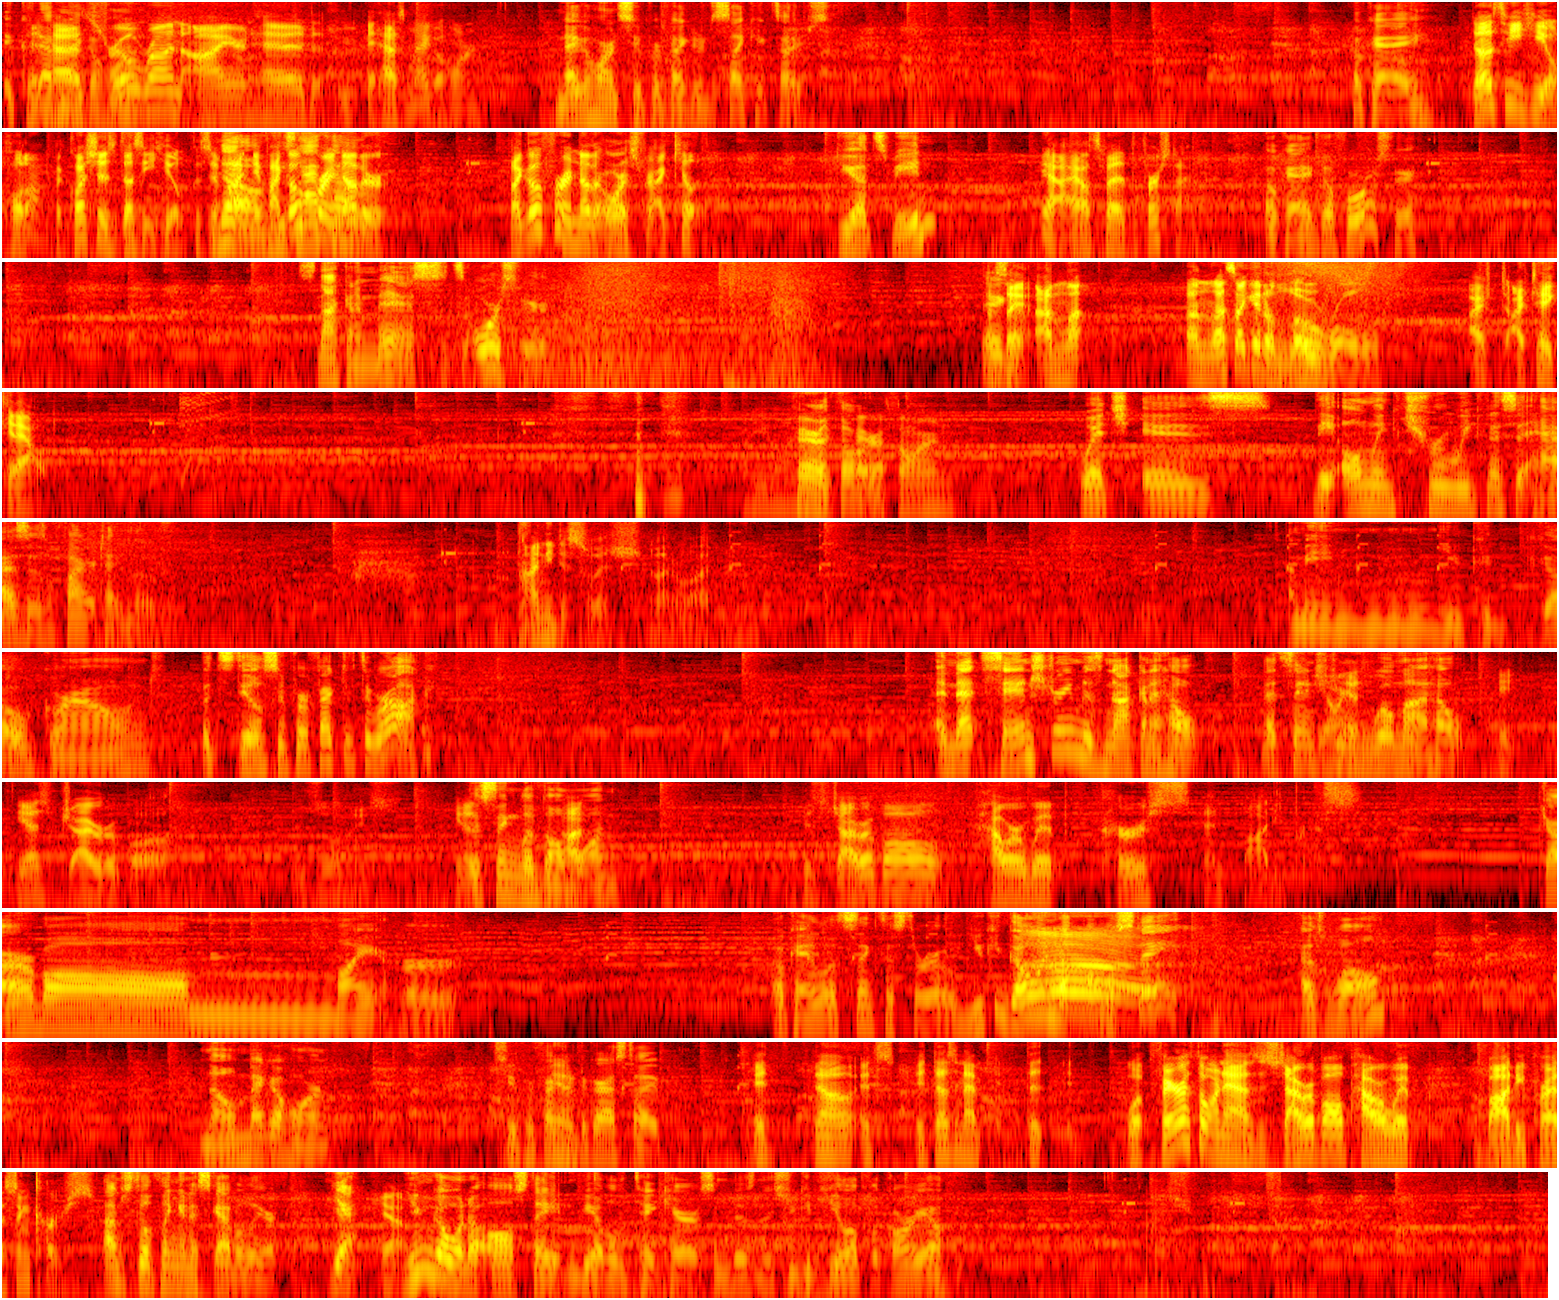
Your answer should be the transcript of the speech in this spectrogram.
It could it have has Mega Drill Run, Iron Head. It has Mega Horn. Mega Horn super effective to psychic types. Okay. Does he heal? Hold on. The question is, does he heal? Because if No, I if I go for health. another, if I go for another Aura Sphere, I kill it. Do you have speed? Yeah, I outsped it the first time. Okay, go for Aurasphere. It's not gonna miss. It's Aurasphere. There I you say unless unless I get a low roll, I I take it out. what are you going after? Ferrothorn. Ferrothorn. Which is the only true weakness it has is a fire type move. I need to switch no matter what. I mean, you could go ground, but still super effective to rock. And that sand stream is not going to help. That sand stream has- will not help. He, he has gyro ball. This is nice. Has, This thing lived on one. his gyro ball, power whip, curse, and body press. Gyro Ball might hurt. Okay, let's think this through. You can go into Uh. All State as well. No, Mega Horn. Super effective Yeah. to grass type. It no, it's it doesn't have the, it, what Ferrothorn has is Gyro Ball, Power Whip, Body Press, and Curse. I'm still thinking of Escavalier. Yeah, Yeah. you can go into all state and be able to take care of some business. You could heal up Lucario.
